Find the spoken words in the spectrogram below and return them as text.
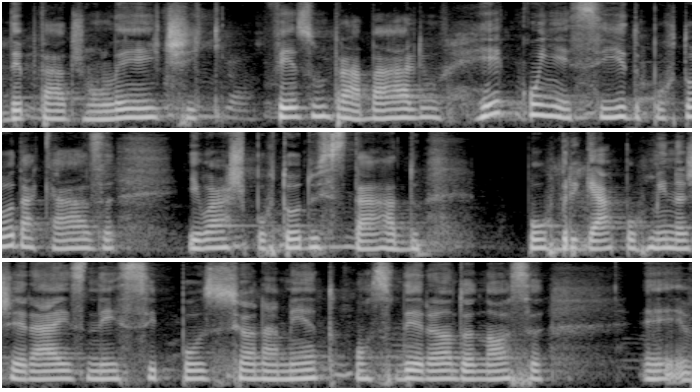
deputado João Leite, que fez um trabalho reconhecido por toda a casa, eu acho por todo o Estado por brigar por Minas Gerais nesse posicionamento, considerando a nossa é,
